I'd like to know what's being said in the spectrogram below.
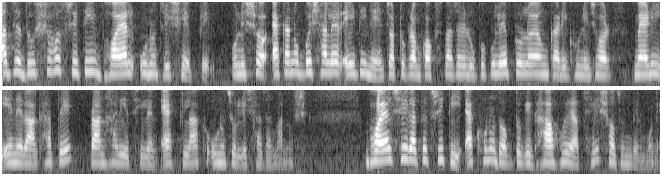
আজ দুঃসহ স্মৃতির ভয়াল উনত্রিশে এপ্রিল। উনিশশো একানব্বই সালের এই দিনে চট্টগ্রাম কক্সবাজারের উপকূলে প্রলয়ঙ্কারী ঘূর্ণিঝড় ম্যারি এনের আঘাতে প্রাণ হারিয়েছিলেন এক লাখ উনচল্লিশ হাজার মানুষ। ভয়াল সেই রাতের স্মৃতি এখনও দগদগে ঘা হয়ে আছে স্বজনদের মনে।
